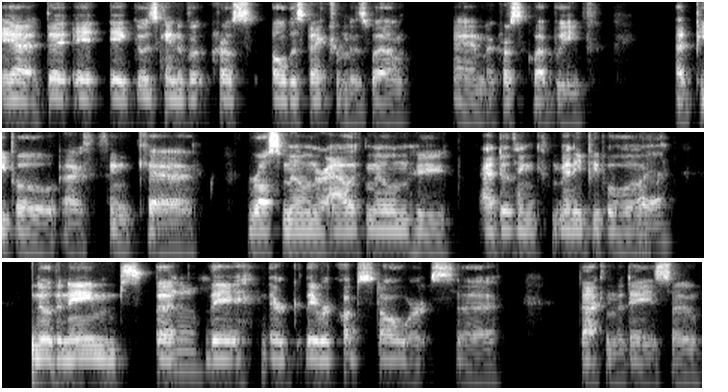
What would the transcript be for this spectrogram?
yeah, the, it it goes kind of across all the spectrum as well. Um, across the club, we've had people. I think uh, Ross Milne or Alec Milne, who I don't think many people will Oh yeah. know the names, but Yeah. they they're they were club stalwarts uh, back in the day. So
